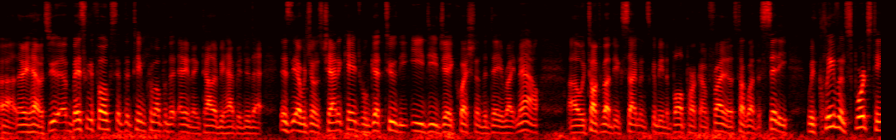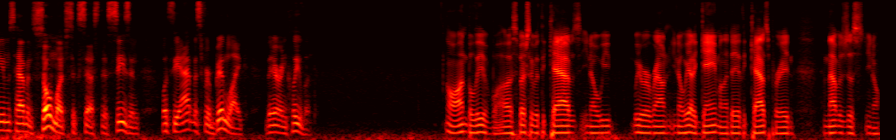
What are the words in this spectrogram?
Uh, there you have it. So, uh, basically, folks, if the team come up with it, anything, Tyler would be happy to do that. This is the Edward Jones chatting cage. We'll get to the EDJ question of the day right now. Uh, we talked about the excitement that's going to be in the ballpark on Friday. Let's talk about the city. With Cleveland sports teams having so much success this season, what's the atmosphere been like there in Cleveland? Oh, unbelievable! Uh, especially with the Cavs. You know, we we were around. You know, we had a game on the day of the Cavs parade, and that was just you know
